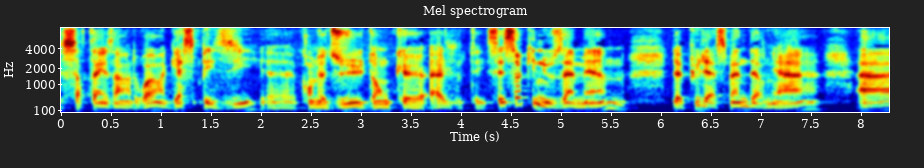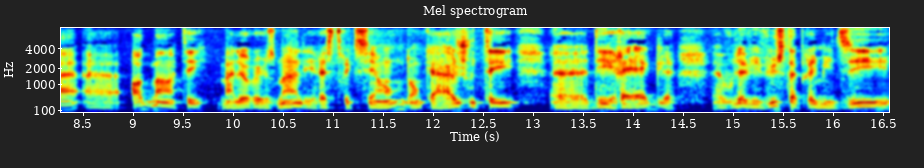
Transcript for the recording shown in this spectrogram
certains endroits en Gaspésie euh, qu'on a dû donc euh, ajouter. C'est ça qui nous amène depuis la semaine dernière à augmenter malheureusement les restrictions, donc à ajouter des règles. vous l'avez vu cet après-midi,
